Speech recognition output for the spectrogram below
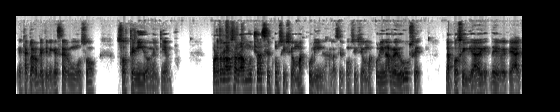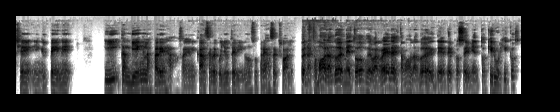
está claro que tiene que ser un uso sostenido en el tiempo. Por otro lado, se habla mucho de la circuncisión masculina. La circuncisión masculina reduce la posibilidad de, de VPH en el pene y también en las parejas, o sea, en el cáncer de cuello uterino en sus parejas sexuales. Bueno, estamos hablando de métodos de barrera, estamos hablando de, procedimientos quirúrgicos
